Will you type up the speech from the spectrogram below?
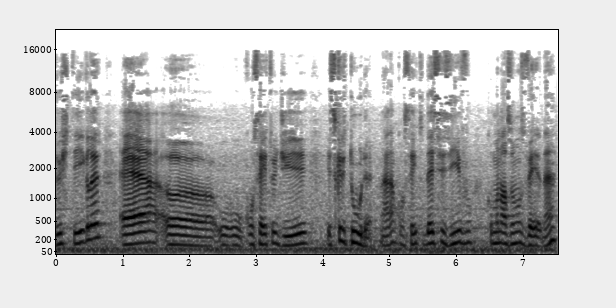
do Stigler é uh, o, conceito de escritura, né? um conceito decisivo, como nós vamos ver. Né?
